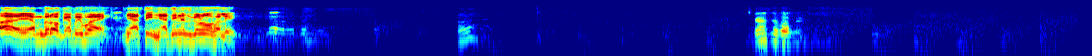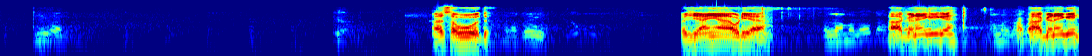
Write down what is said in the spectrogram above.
હા એમ કરો કેપીભાઈ ન્યાથી ન્યાથી જ ગણો ખાલી. આ સૌદ પછી અહીંયા આવડ્યા. આ ગણાય ગઈ કે? આ ગણાય ગઈ?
